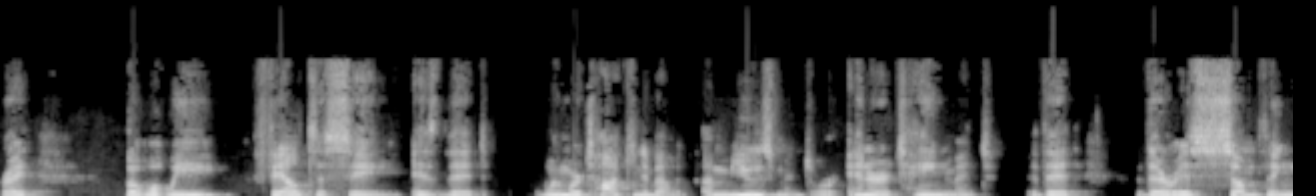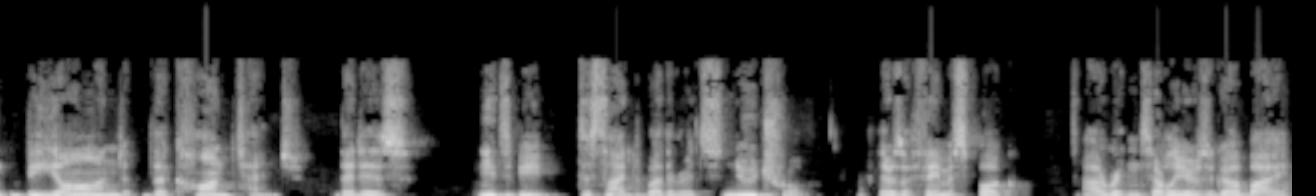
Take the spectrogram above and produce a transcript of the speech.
right? But what we fail to see is that when we're talking about amusement or entertainment, that there is something beyond the content that is needs to be decided whether it's neutral. There's a famous book uh, written several years ago by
